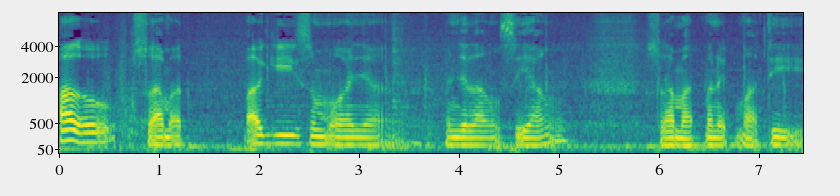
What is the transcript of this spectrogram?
Halo, selamat pagi semuanya menjelang siang. Selamat menikmati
